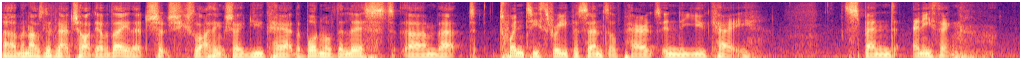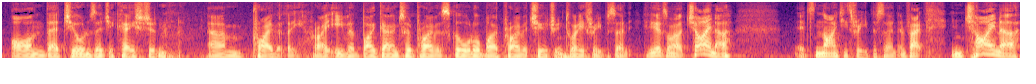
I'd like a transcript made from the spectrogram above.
Um, and I was looking at a chart the other day that sh- sh- I think showed UK at the bottom of the list um, that 23% of parents in the UK spend anything on their children's education um, privately, right? Either by going to a private school or by private tutoring, 23%. If you go to like China, it's 93%. In fact, in China,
